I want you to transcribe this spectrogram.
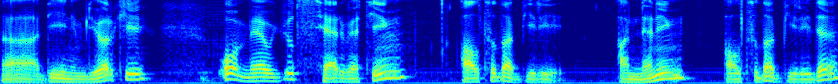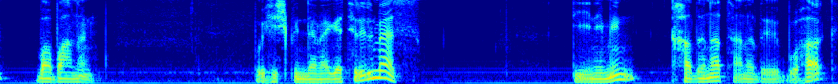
Ha, dinim diyor ki o mevcut servetin altıda biri annenin, altıda biri de babanın. Bu hiç gündeme getirilmez. Dinimin kadına tanıdığı bu hak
